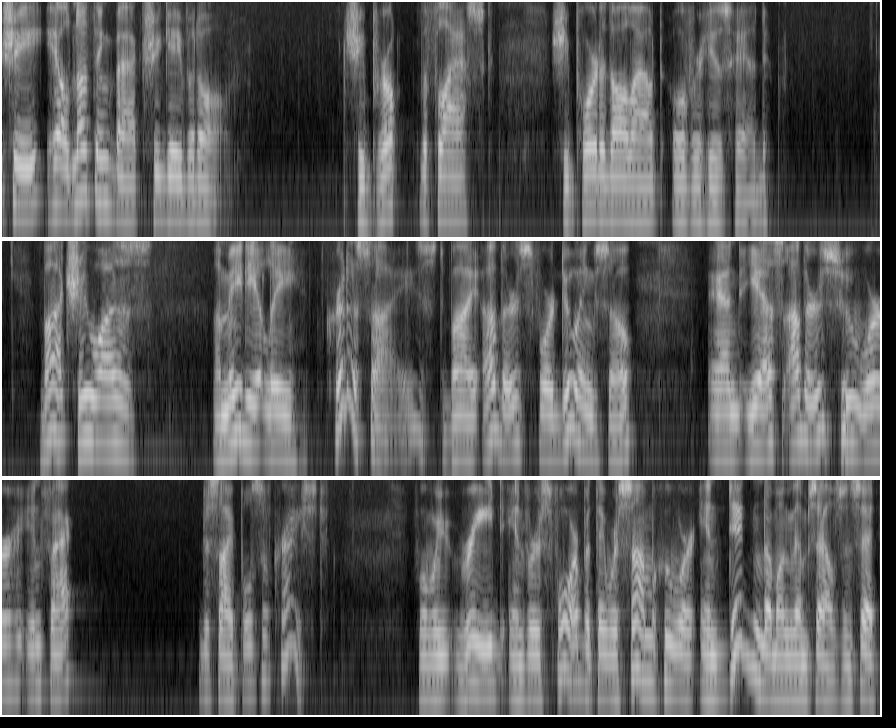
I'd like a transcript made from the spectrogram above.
She held nothing back, she gave it all. She broke the flask, she poured it all out over his head. But she was immediately criticized by others for doing so, and yes, others who were, in fact, disciples of Christ. When we read in verse 4, but there were some who were indignant among themselves and said,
